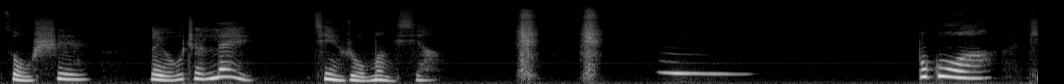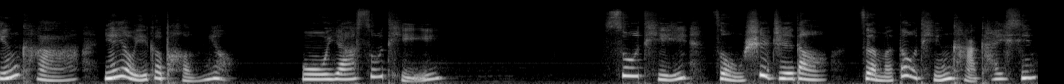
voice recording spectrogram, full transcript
总是。流着泪进入梦乡。不过，停卡也有一个朋友，乌鸦苏提。苏提总是知道怎么逗停卡开心，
